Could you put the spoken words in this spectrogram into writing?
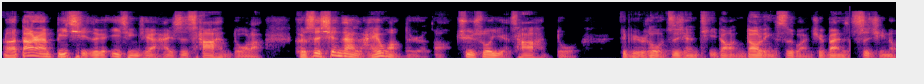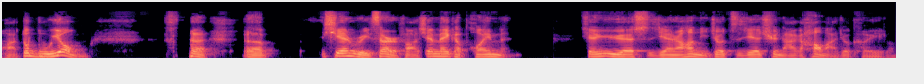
呃，当然比起这个疫情前还是差很多了。可是现在来往的人啊，据说也差很多。就比如说我之前提到，你到领事馆去办事情的话，都不用，呃，先 reserve 啊，先 make appointment。先预约时间，然后你就直接去拿个号码就可以了。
